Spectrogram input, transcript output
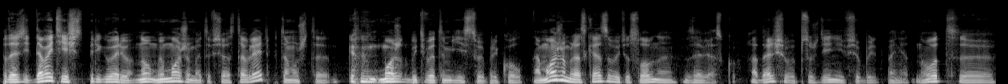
подождите, давайте я сейчас переговорю. Но мы можем это все оставлять, потому что, может быть, в этом есть свой прикол. А можем рассказывать условно завязку. А дальше в обсуждении все будет понятно. Ну вот э,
